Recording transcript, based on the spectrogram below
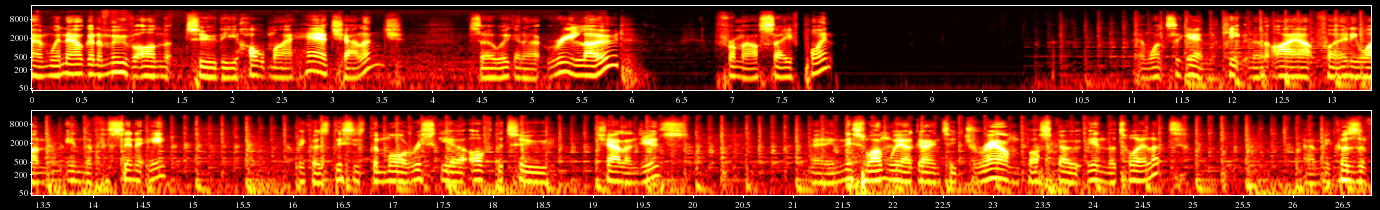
And we're now going to move on to the Hold My Hair challenge. So we're going to reload from our save point. And once again, keeping an eye out for anyone in the vicinity because this is the more riskier of the two challenges. And in this one, we are going to drown Bosco in the toilet. And because of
